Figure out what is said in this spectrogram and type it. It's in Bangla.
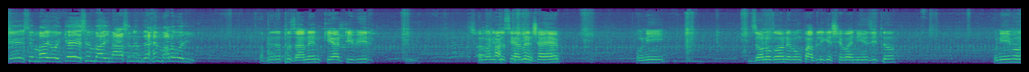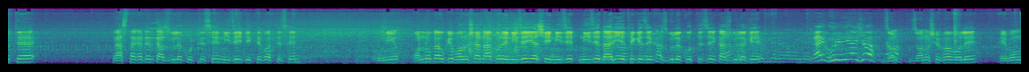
এসএম ভাই? ওইটা এসএম ভাই? না আসেন দেখেন ভালো করি। আপনারা তো জানেন কেয়ার টিভির সম্মানিত চেয়ারম্যান সাহেব উনি জনগণ এবং পাবলিকের সেবায় নিয়োজিত। উনি এই মুহূর্তে রাস্তাঘাটের কাজগুলো করতেছে নিজেই দেখতে পারতেছেন। উনি অন্য কাউকে ভরসা না করে নিজেই আসে নিজে নিজে দাঁড়িয়ে থেকে যে কাজগুলো করতেছে কাজগুলোকে গাড়ি ঘুরে নিয়ে আইসো জন- জনসেবা বলে এবং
